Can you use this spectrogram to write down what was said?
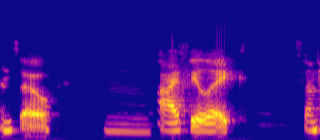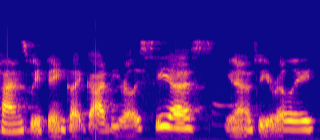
And so mm. I feel like sometimes we think like, God, do you really see us? You know, do you really,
